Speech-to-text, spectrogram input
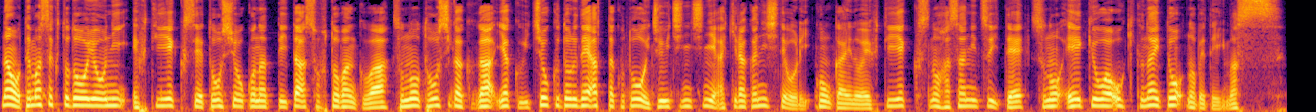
なお、テマセクと同様に FTX へ投資を行っていたソフトバンクは、その投資額が約1億ドルであったことを11日に明らかにしており、今回の FTX の破産について、その影響は大きくないと述べています。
